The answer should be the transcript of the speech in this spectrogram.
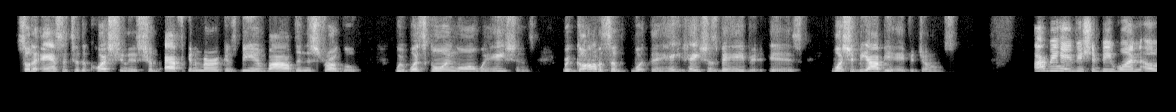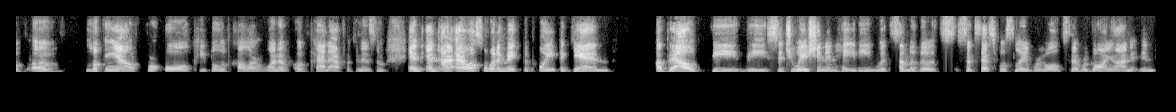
So the answer to the question is should African Americans be involved in the struggle with what's going on with Haitians? Regardless of what the Haitians' behavior is, what should be our behavior, Jones? Our behavior should be one of, of looking out for all people of color, one of, of Pan Africanism. And, and I also want to make the point again about the the situation in Haiti with some of the successful slave revolts that were going on and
